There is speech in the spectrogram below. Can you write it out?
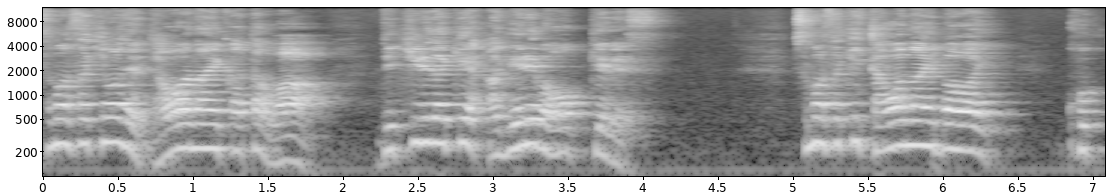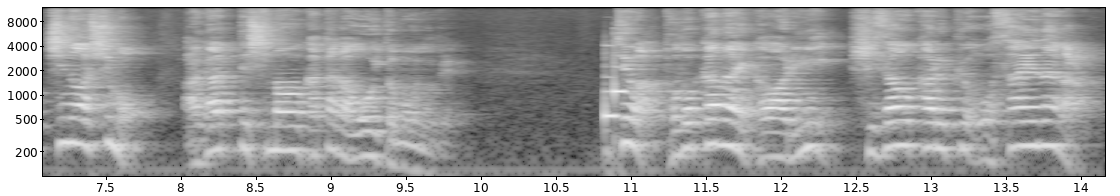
つま先までたわない方は、できるだけ上げれば OK です。つま先たわない場合、こっちの足も上がってしまう方が多いと思うので、手は届かない代わりに膝を軽く押さえながら、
